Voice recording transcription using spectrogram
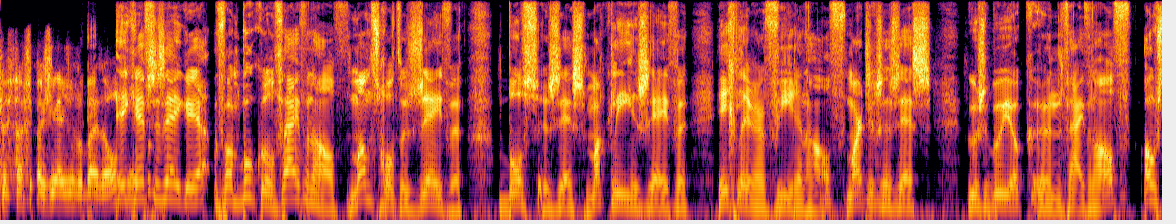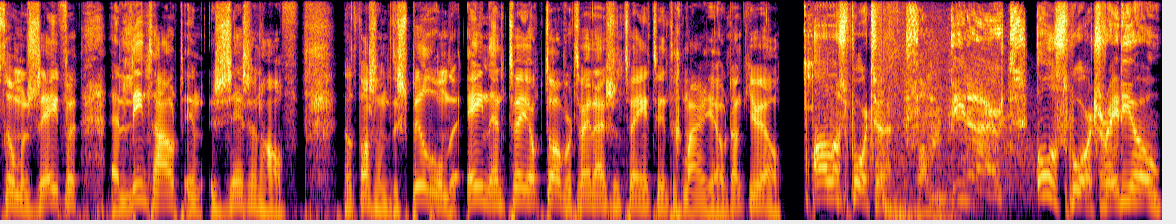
als jij ze nog bij de hand Ik heb ze zeker, ja. Van Boekel 5,5. Manschotten 7. Bos 6. Makli een 7. Higler een 4,5. Martens een 6. Guzebujok een 5,5. Oostrom een 7. En Lindhout een 6,5. Dat was hem. De speelronde 1 en 2 oktober 2022, Mario. Dankjewel. Alle sporten van binnenuit. All Sport Radio.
